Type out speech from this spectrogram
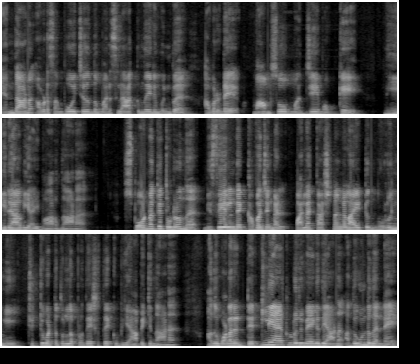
എന്താണ് അവിടെ സംഭവിച്ചതെന്ന് മനസ്സിലാക്കുന്നതിന് മുൻപ് അവരുടെ മാംസവും മജ്ജയും ഒക്കെ നീരാവിയായി മാറുന്നതാണ്. സ്ഫോടനത്തെ തുടർന്ന് മിസൈലിന്റെ കവചങ്ങൾ പല കഷ്ണങ്ങളായിട്ട് നുറുങ്ങി ചുറ്റുവട്ടത്തുള്ള പ്രദേശത്തേക്ക് വ്യാപിക്കുന്നതാണ്. അത് വളരെ ഡെഡ്ലി ആയിട്ടുള്ളൊരു വേഗതയാണ്. അതുകൊണ്ട് തന്നെ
